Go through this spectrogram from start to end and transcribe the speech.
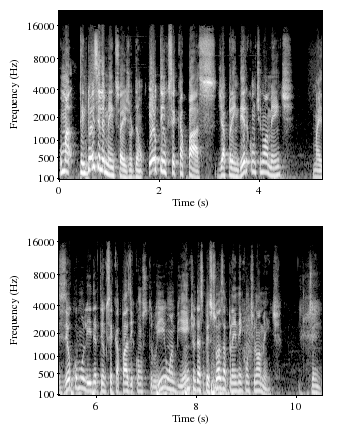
Uma, tem dois elementos aí, Jordão. Eu tenho que ser capaz de aprender continuamente, mas eu, como líder, tenho que ser capaz de construir um ambiente onde as pessoas aprendem continuamente. Sim.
